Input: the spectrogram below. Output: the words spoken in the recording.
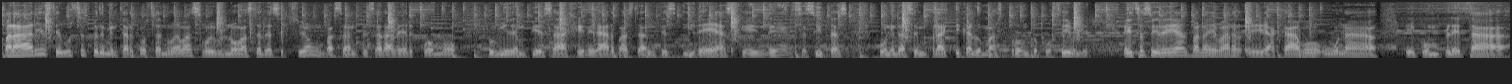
Para Aries, ¿te gusta experimentar cosas nuevas? Hoy no va a ser la excepción. Vas a empezar a ver cómo tu vida empieza a generar bastantes ideas que necesitas ponerlas en práctica lo más pronto posible. Estas ideas van a llevar eh, a cabo una eh, completa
